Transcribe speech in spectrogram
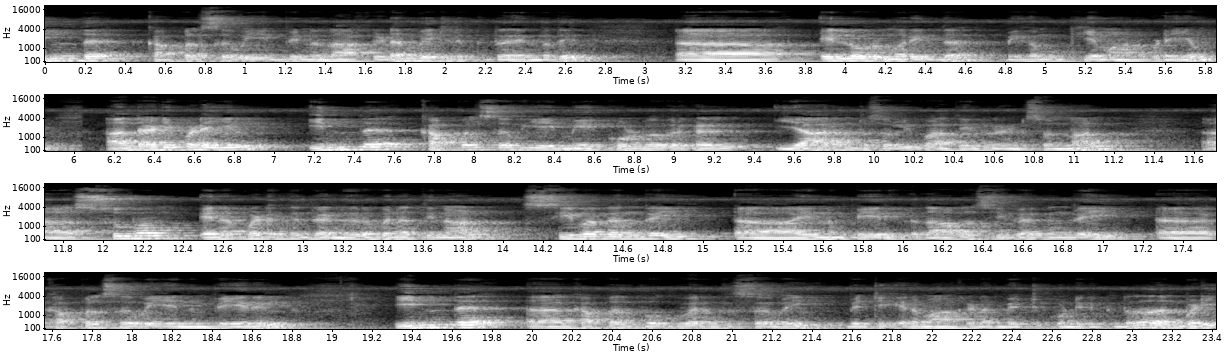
இந்த கப்பல் சேவையின் பின்னதாக இடம்பெற்றிருக்கின்றது என்பது எல்லோரும் அறிந்த மிக முக்கியமான விடயம். அந்த அடிப்படையில் இந்த கப்பல் சேவையை மேற்கொள்பவர்கள் யார் என்று சொல்லி பார்த்தீர்கள் என்று சொன்னால் சுபம் எனப்படுகின்ற நிறுவனத்தினால் சிவகங்கை என்னும் பெயரில் அதாவது சிவகங்கை கப்பல் சேவை என்னும் பெயரில் இந்த கப்பல் போக்குவரத்து சேவை வெற்றிகரமாக இடம்பெற்றுக் கொண்டிருக்கின்றது. அதன்படி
